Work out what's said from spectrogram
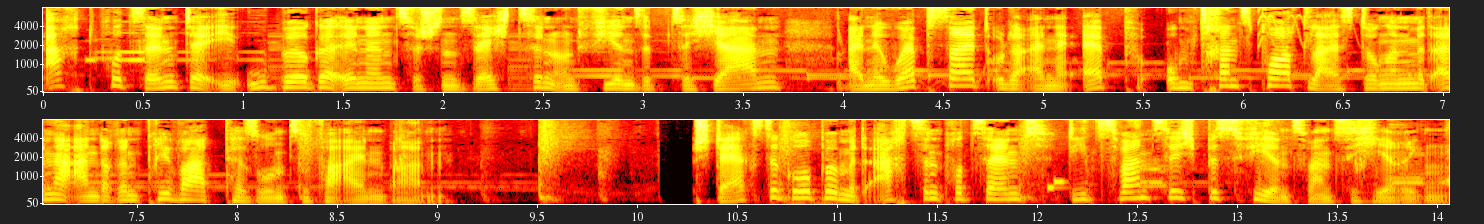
8% der EU-Bürgerinnen zwischen 16 und 74 Jahren eine Website oder eine App, um Transportleistungen mit einer anderen Privatperson zu vereinbaren. Stärkste Gruppe mit 18 Prozent die 20- bis 24-Jährigen.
